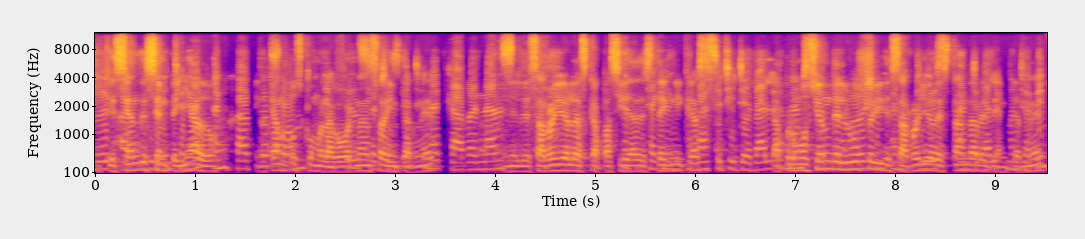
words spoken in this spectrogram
y que se han desempeñado en campos como la gobernanza de Internet, en el desarrollo de las capacidades técnicas, la promoción del uso y desarrollo de estándares de Internet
